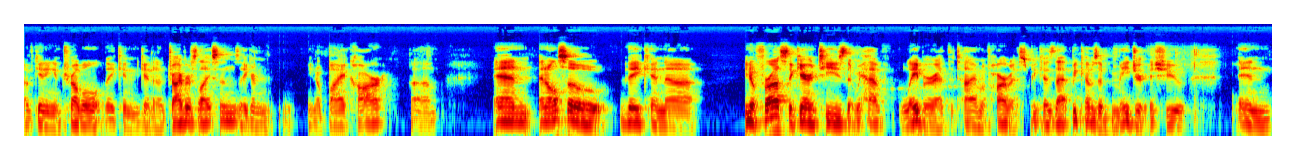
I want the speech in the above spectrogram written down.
of getting in trouble. They can get a driver's license. They can you know buy a car, um, and and also they can uh, you know for us it guarantees that we have labor at the time of harvest because that becomes a major issue in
